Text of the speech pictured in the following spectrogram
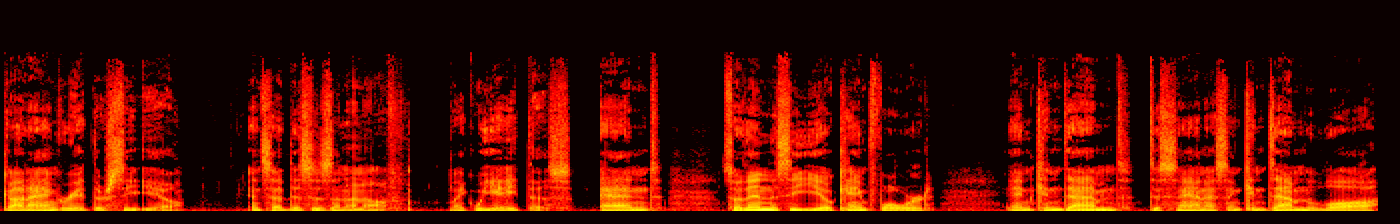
got angry at their CEO and said, "This isn't enough. Like we hate this." And so then the CEO came forward and condemned DeSantis and condemned the law.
